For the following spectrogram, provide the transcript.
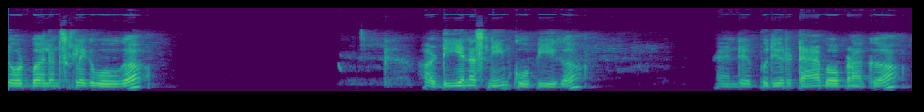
ലോഡ് ബാലൻസറിലേക്ക് പോവുക. D N S name copy ചെയ്യുക. ആൻഡ് പുതിയൊരു ടാബ് ഓപ്പൺ ആക്കുക.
